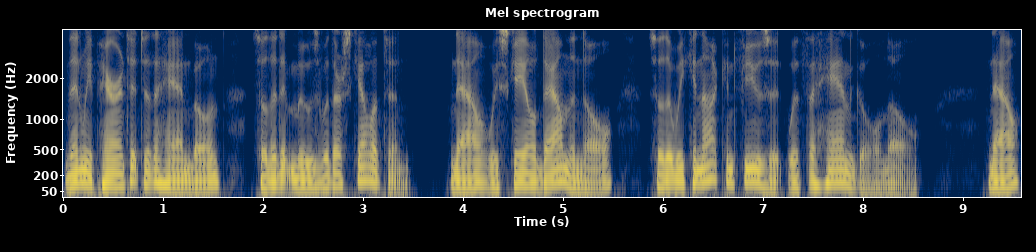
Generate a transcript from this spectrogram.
Then we parent it to the hand bone so that it moves with our skeleton. Now we scale down the null so that we cannot confuse it with the hand goal null. Now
